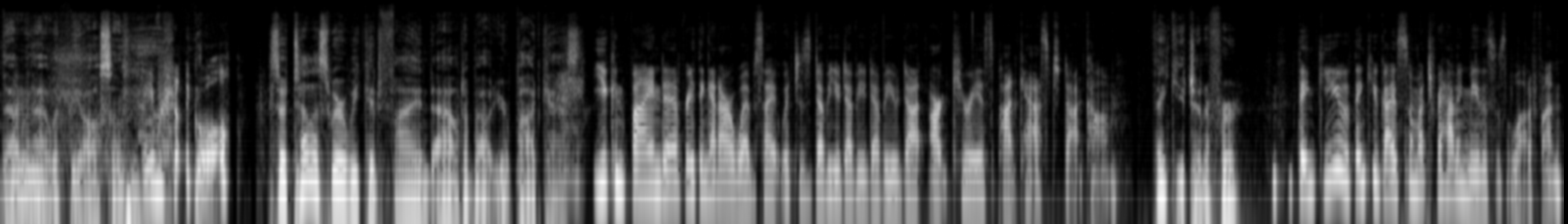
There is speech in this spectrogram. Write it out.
That, I mean, that would be awesome. They'd Be really cool. So tell us where we could find out about your podcast. You can find everything at our website, which is www.artcuriouspodcast.com. Thank you, Jennifer. Thank you. Thank you guys so much for having me. This was a lot of fun.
